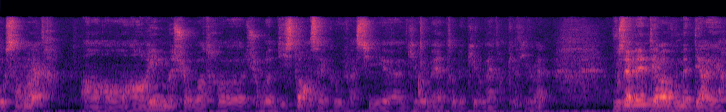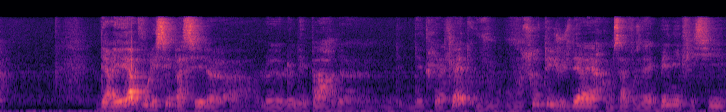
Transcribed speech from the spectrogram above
au 100 mètres, en, rythme sur votre, sur votre distance, hein, que vous fassiez 1 km, 2 km, 4 km, vous avez intérêt à vous mettre derrière. Derrière, vous laissez passer le, départ des triathlètes, vous, vous, sautez juste derrière, comme ça vous avez bénéficié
